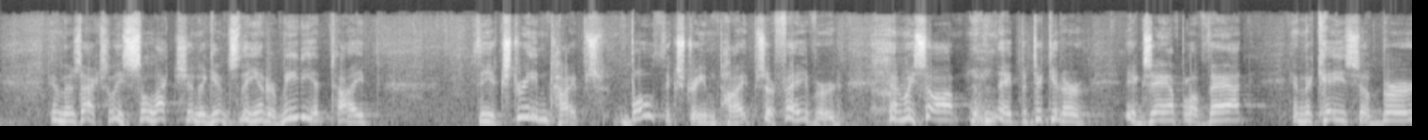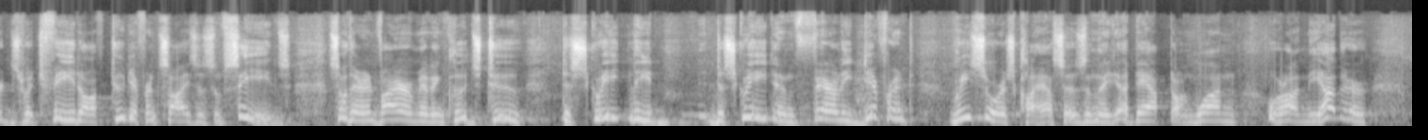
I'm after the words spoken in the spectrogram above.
and there's actually selection against the intermediate type the extreme types, both extreme types are favored. And we saw a particular example of that in the case of birds which feed off two different sizes of seeds. So their environment includes two discreetly discrete and fairly different resource classes and they adapt on one or on the other,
